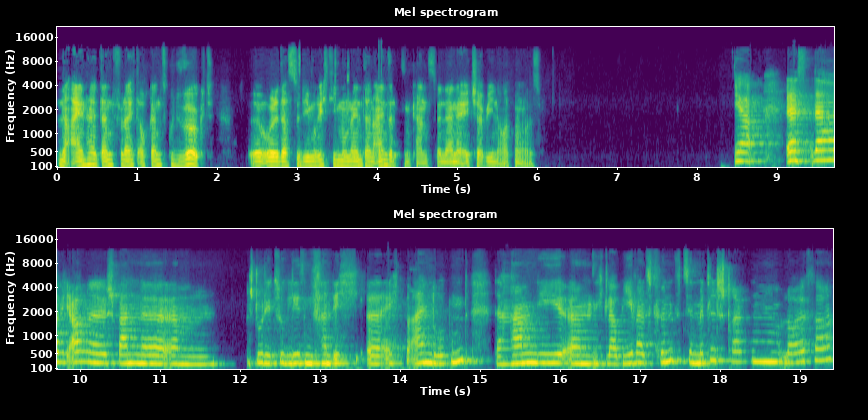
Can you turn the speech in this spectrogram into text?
eine Einheit dann vielleicht auch ganz gut wirkt äh, oder dass du die im richtigen Moment dann einsetzen kannst, wenn deine HIV in Ordnung ist. Ja, das, da habe ich auch eine spannende ähm, Studie zugelesen, die fand ich äh, echt beeindruckend. Da haben die, ähm, ich glaube, jeweils 15 Mittelstreckenläufer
